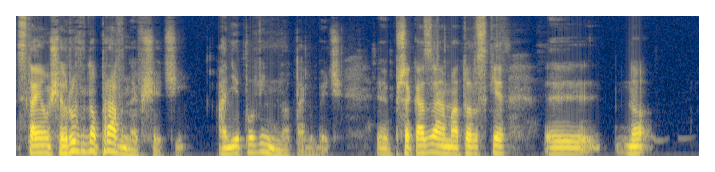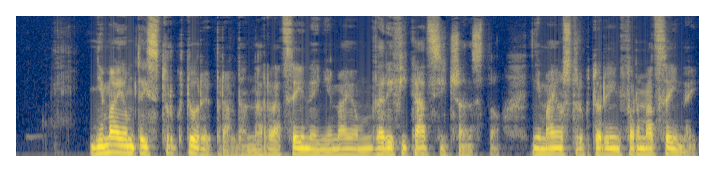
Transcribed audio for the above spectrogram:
stają się równoprawne w sieci, a nie powinno tak być. E, przekazy amatorskie no, nie mają tej struktury prawda, narracyjnej, nie mają weryfikacji często, nie mają struktury informacyjnej.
